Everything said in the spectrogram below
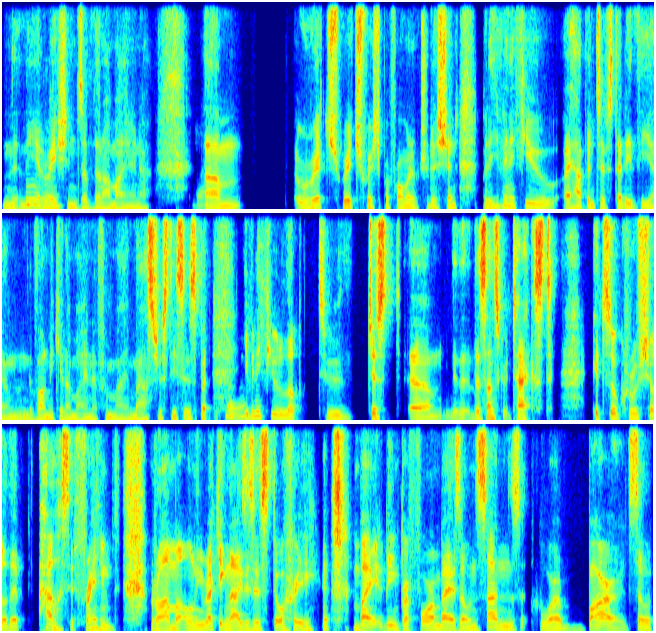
the, the mm-hmm. iterations of the Ramayana. Yeah. Um, rich, rich, rich performative tradition. But even if you, I happen to have studied the um, the Valmiki Ramayana from my master's thesis. But mm-hmm. even if you look to just um, the, the, Sanskrit text, it's so crucial that how is it framed? Rama only recognizes his story by it being performed by his own sons who are bards. So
